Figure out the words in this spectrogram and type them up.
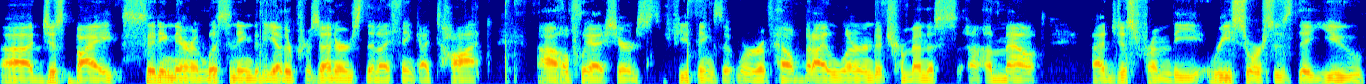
uh, just by sitting there and listening to the other presenters than I think I taught. Uh, hopefully, I shared a few things that were of help, but I learned a tremendous uh, amount just from the resources that you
